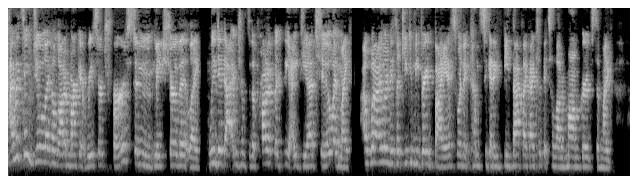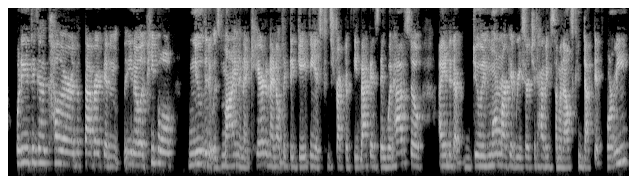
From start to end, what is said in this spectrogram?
I would say do like a lot of market research first and make sure that like we did that in terms of the product, but the idea too. And like uh, what I learned is like you can be very biased when it comes to getting feedback. Like I took it to a lot of mom groups and like, what do you think of the color the fabric? And you know, like people knew that it was mine and I cared, and I don't think they gave me as constructive feedback as they would have. So I ended up doing more market research and having someone else conduct it for me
